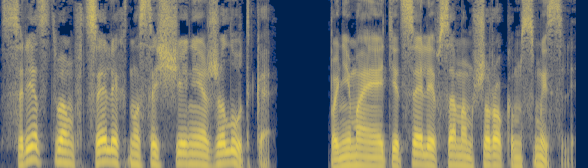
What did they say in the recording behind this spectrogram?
средством в целях насыщения желудка, понимая эти цели в самом широком смысле.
